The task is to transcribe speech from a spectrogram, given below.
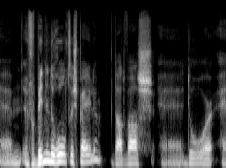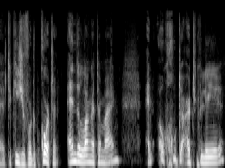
um, een verbindende rol te spelen. Dat was uh, door uh, te kiezen voor de korte en de lange termijn. En ook goed te articuleren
